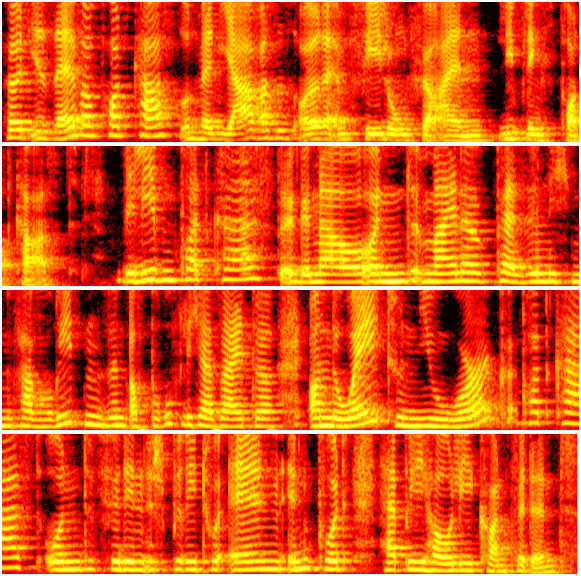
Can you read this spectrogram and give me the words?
Hört ihr selber Podcast und wenn ja, was ist eure Empfehlung für einen Lieblingspodcast? Wir lieben Podcast, äh, genau. Und meine persönlichen Favoriten sind auf beruflicher Seite On the Way to New Work Podcast und für den spirituellen Input Happy, Holy, Confident.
